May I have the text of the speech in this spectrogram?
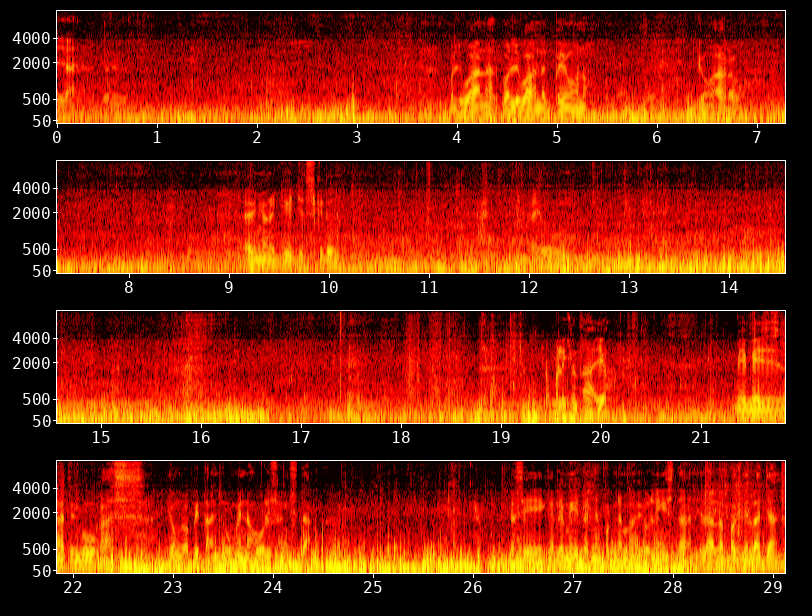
Ayan. Maliwanag, maliwanag pa yung ano. Yung araw. Ayun yung nag-jet ski dun. Ayun. So, balik na tayo. May message natin bukas yung kapitan kung may nahuli siyang isda. Kasi kalimitan niya pag namahuli yung isda, nilalapag nila dyan.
